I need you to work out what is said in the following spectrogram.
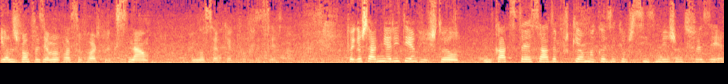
eles vão fazer o meu passaporte, porque senão não sei o que é que vou fazer. Foi gastar dinheiro e tempo e estou um bocado estressada porque é uma coisa que eu preciso mesmo de fazer.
